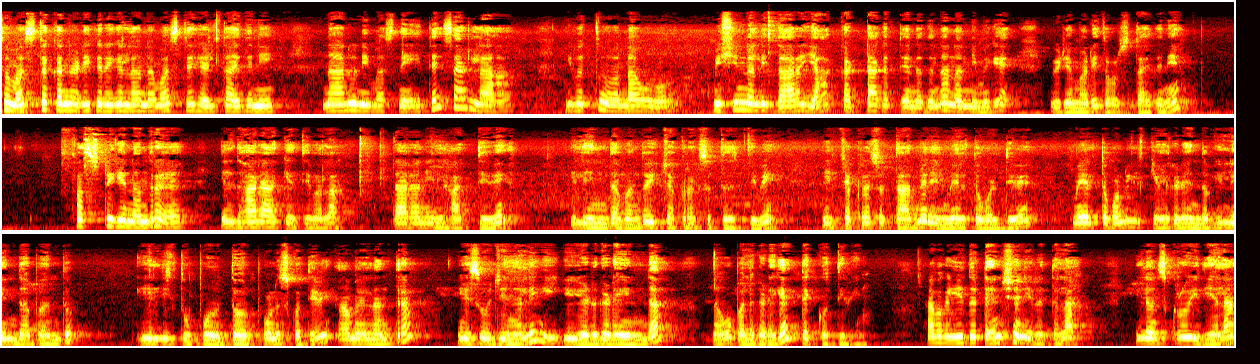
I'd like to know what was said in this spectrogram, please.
ಸಮಸ್ತ ಕನ್ನಡಿಗರಿಗೆಲ್ಲ ನಮಸ್ತೆ ಹೇಳ್ತಾ ಇದ್ದೀನಿ. ನಾನು ನಿಮ್ಮ ಸ್ನೇಹಿತೆ ಸರಳ. ಇವತ್ತು ನಾವು ಮಿಷಿನ್ನಲ್ಲಿ ದಾರ ಯಾಕೆ ಕಟ್ಟಾಗುತ್ತೆ ಅನ್ನೋದನ್ನು ನಾನು ನಿಮಗೆ ವಿಡಿಯೋ ಮಾಡಿ ತೋರಿಸ್ತಾ ಇದ್ದೀನಿ. ಫಸ್ಟಿಗೆ ಏನಂದರೆ, ಇಲ್ಲಿ ದಾರ ಹಾಕಿರ್ತೀವಲ್ಲ ದಾರನ ಇಲ್ಲಿ ಹಾಕ್ತೀವಿ. ಇಲ್ಲಿಂದ ಬಂದು ಈ ಚಕ್ರಕ್ಕೆ ಸುತ್ತಿರ್ತೀವಿ. ಈ ಚಕ್ರ ಸುತ್ತಾದ್ಮೇಲೆ ಇಲ್ಲಿ ಮೇಲೆ ತೊಗೊಳ್ತೀವಿ. ಮೇಲೆ ತೊಗೊಂಡು ಇಲ್ಲಿ ಕೆಳಗಡೆಯಿಂದ ಇಲ್ಲಿಂದ ಬಂದು ಇಲ್ಲಿ ತುಪ್ಪು ತೊ ಪುಣಿಸ್ಕೊತೀವಿ ಆಮೇಲೆ ನಂತರ ಈ ಸೂಜಿನಲ್ಲಿ ಈ- ಎಡಗಡೆಯಿಂದ ನಾವು ಬಲಗಡೆಗೆ ತೆಕ್ಕೋತೀವಿ. ಆವಾಗ ಇದು ಟೆನ್ಷನ್ ಇರುತ್ತಲ್ಲ, ಇಲ್ಲೊಂದು ಸ್ಕ್ರೂ ಇದೆಯಲ್ಲ?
